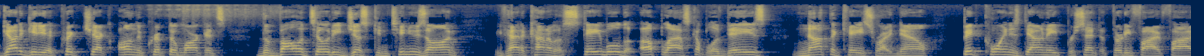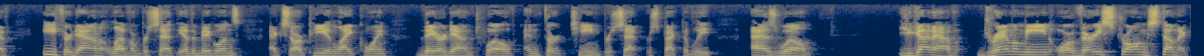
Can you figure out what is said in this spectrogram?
got to give you a quick check on the crypto markets. The volatility just continues on. We've had a kind of a stable to up last couple of days. Not the case right now. Bitcoin is down 8% to 35.5. Ether down 11%. The other big ones, XRP and Litecoin, they are down 12 and 13% respectively as well. You got to have Dramamine or a very strong stomach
